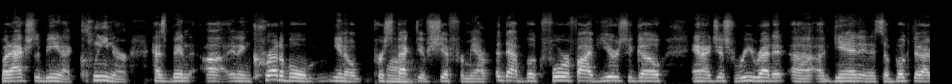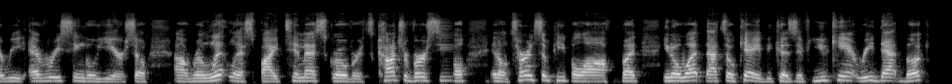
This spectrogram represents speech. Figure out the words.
but actually being a cleaner has been uh, an incredible, you know, perspective wow. shift for me. I read that book four or five years ago, and I just reread it uh, again, and it's a book that I read every single year. So, uh, "Relentless" by Tim S. Grover. It's controversial. It'll turn some people off, but you know what? That's okay because if you can't read that book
